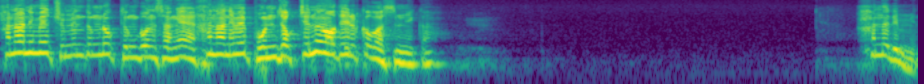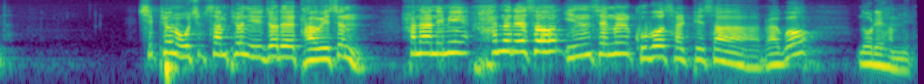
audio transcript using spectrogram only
하나님의 주민등록 등본상에 하나님의 본적지는 어디일 것 같습니까? 하늘입니다. 시편 53편 2절에 다윗은 하나님이 하늘에서 인생을 굽어 살피사라고 노래합니다.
